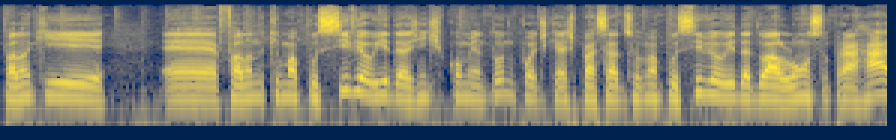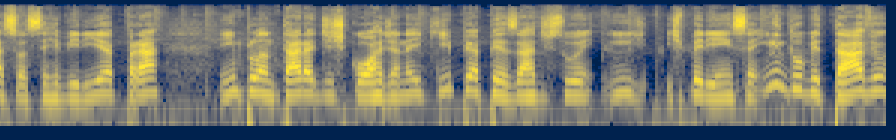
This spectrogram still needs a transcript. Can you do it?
Falando que é, falando que uma possível ida, a gente comentou no podcast passado sobre uma possível ida do Alonso para a Haas, só serviria para implantar a discórdia na equipe, apesar de sua in experiência indubitável,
